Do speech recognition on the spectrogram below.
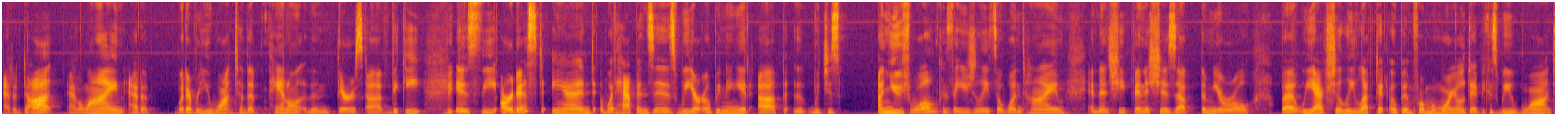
add a dot, add a line, add a whatever you want to the panel. Then there's uh, Vicky, is the artist, and what happens is we are opening it up, which is unusual because they usually it's a one time and then she finishes up the mural but we actually left it open for memorial day because we want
